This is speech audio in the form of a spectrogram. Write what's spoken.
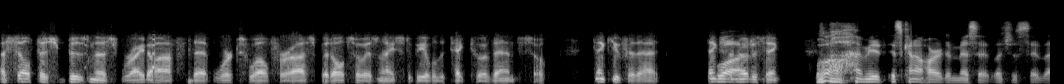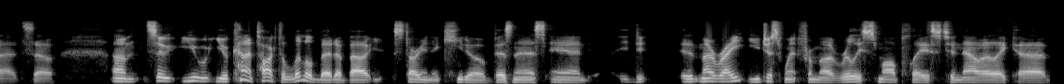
a selfish business write-off that works well for us, but also is nice to be able to take to events. So thank you for that. Thanks well, for noticing. Well, I mean, it's kind of hard to miss it. Let's just say that. So um, so you you kind of talked a little bit about starting a keto business, and am I right? You just went from a really small place to now like a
